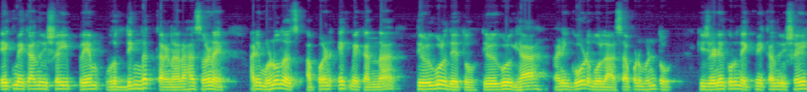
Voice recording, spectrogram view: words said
एकमेकांविषयी प्रेम वृद्धिंगत करणारा हा सण आहे. आणि म्हणूनच आपण एकमेकांना तिळगुळ देतो. तिळगुळ घ्या आणि गोड बोला असं आपण म्हणतो की जेणेकरून एकमेकांविषयी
